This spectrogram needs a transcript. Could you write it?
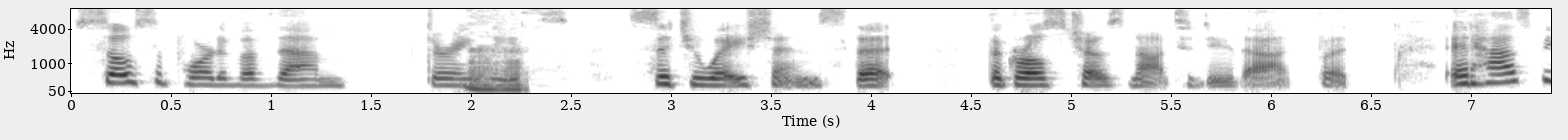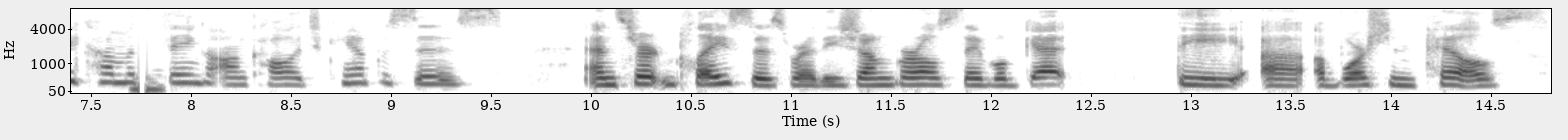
so supportive of them during Mhm. these situations that the girls chose not to do that. But it has become a thing on college campuses and certain places where these young girls they will get the uh, abortion pills.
